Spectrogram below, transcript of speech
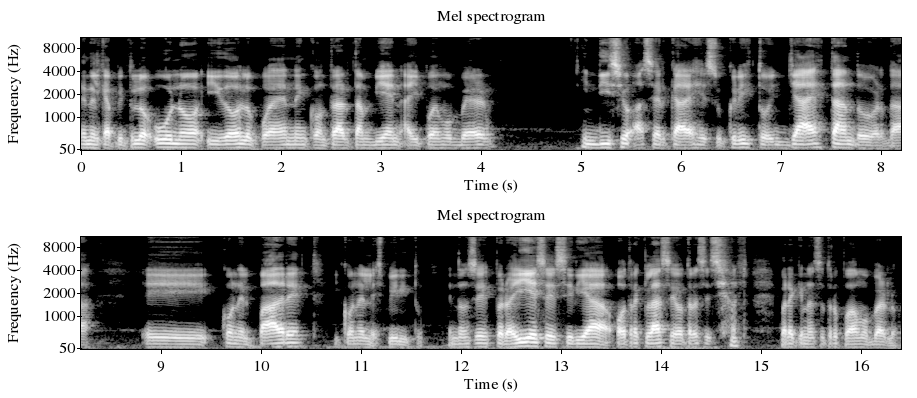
En el capítulo 1 y 2 lo pueden encontrar también. Ahí podemos ver indicio acerca de Jesucristo ya estando, ¿verdad? Eh, con el Padre y con el Espíritu. Entonces, pero ahí ese sería otra clase, otra sesión para que nosotros podamos verlo.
